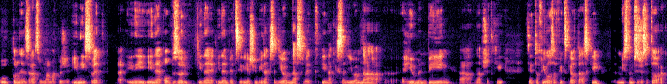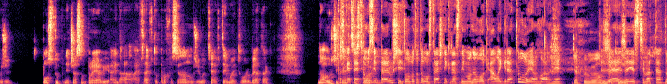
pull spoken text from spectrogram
úplne zrazu mám akože iný svet, iný, iné obzory, iné, iné veci riešim, inak sa dívam na svet, inak sa dívam na human being a na všetky tieto filozofické otázky. Myslím si, že sa to akože postupne časom prejaví aj, na, aj, v, aj v tom profesionálnom živote, aj v tej mojej tvorbe a tak. No a určite Počkaj, ja to musím prerušiť, lebo toto bol strašne krásny monológ, ale gratulujem hlavne. Ďakujem veľmi že, pekne. Že je z teba táto.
